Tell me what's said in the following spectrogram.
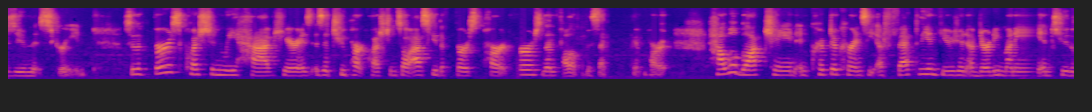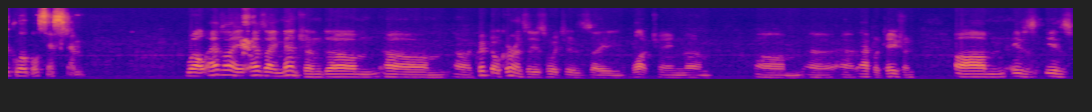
Zoom screen. So the first question we have here is, is a two-part question. So I'll ask you the first part first and then follow up with the second part. How will blockchain and cryptocurrency affect the infusion of dirty money into the global system? Well, as I as I mentioned, um, um, uh, cryptocurrencies, which is a blockchain um, um uh, application, um, is is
